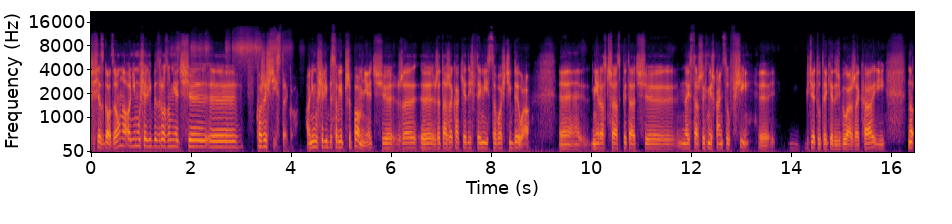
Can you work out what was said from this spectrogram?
Czy się zgodzą? No oni musieliby zrozumieć korzyści z tego. Oni musieliby sobie przypomnieć, e, że, e, że ta rzeka kiedyś w tej miejscowości była. E, nieraz trzeba spytać najstarszych mieszkańców wsi, gdzie tutaj kiedyś była rzeka i no,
